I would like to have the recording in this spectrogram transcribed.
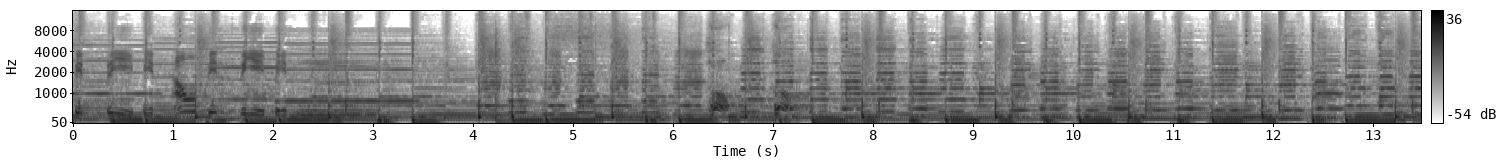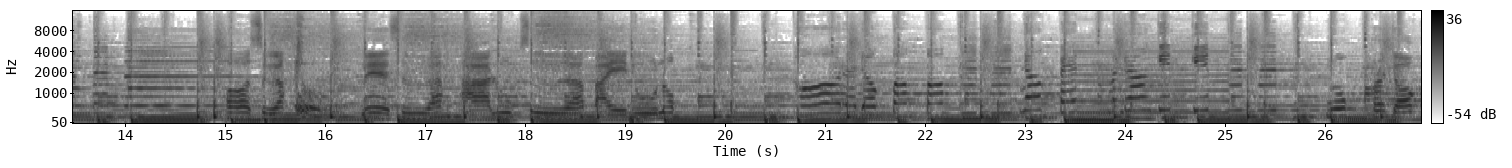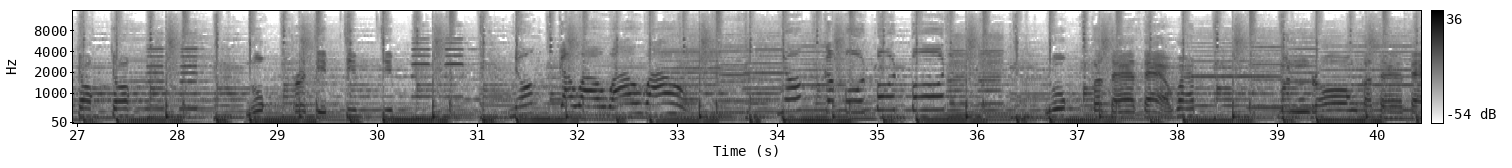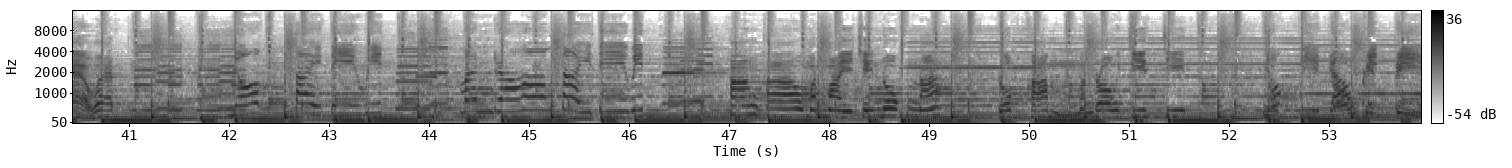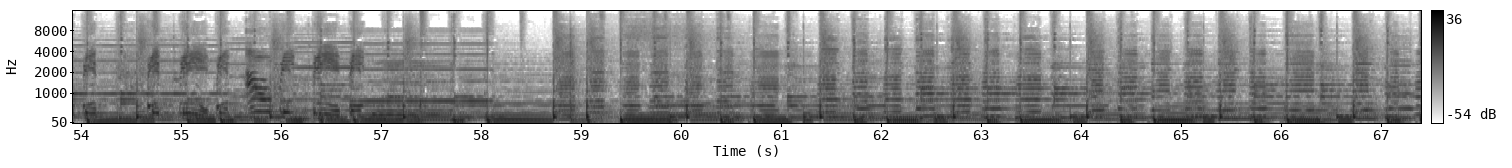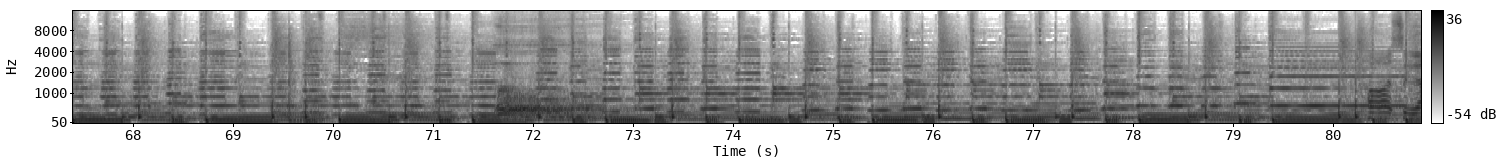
ปรีปิดเอาปิดปรีปิดพ่อเสือแม่เสือพาลูกเสือไปดูนกโพระดกปกปกนกเป็ดมันร้องกิบกิบนกกระจอกจอกจอกนกก ระจิบจิบจิบนกกะวาววาววาวนกกระปูดปูดปูดนกกระแตแต่แวดมันร้องกระแตแต่แวดนกไต่ตีวิต มันร้องไต่ตีวิตข้างข้าวมันไม่ใช่นกนะรบคำมันร้องจีดจีดนกบีบร้องปิดปรีปิด ปิดปรีปิดเอาปิดปรีปิด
